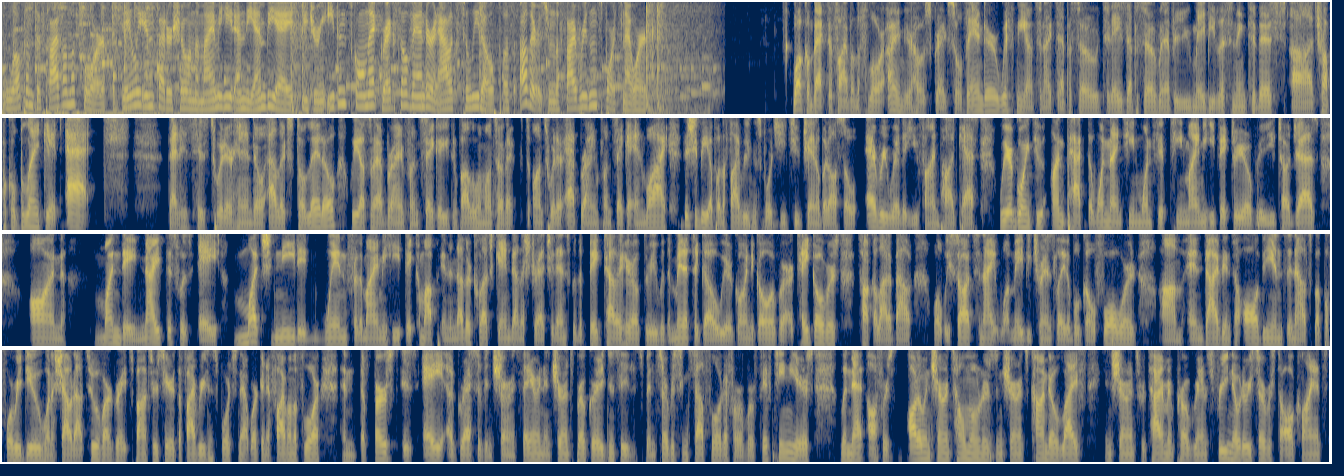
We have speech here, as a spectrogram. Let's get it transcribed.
Welcome to Five on the Floor, a daily insider show on the Miami Heat and the NBA, featuring Ethan Skolnick, Greg Sylvander, and Alex Toledo, plus others from the Five Reasons Sports Network. Welcome back to Five on the Floor. I am your host, Greg Sylvander. With me on tonight's episode, today's episode, whenever you may be listening to this, uh, Tropical Blanket at that is his Twitter handle, Alex Toledo. We also have Brian Fonseca. You can follow him on Twitter, on Twitter at Brian Fonseca NY. This should be up on the Five Reasons Sports YouTube channel, but also everywhere that you find podcasts. We are going to unpack the 119 115 Miami Heat victory over the Utah Jazz on Monday night. This was a much needed win for the Miami Heat. They come up in another clutch game down the stretch. It ends with a big Tyler Herro three with a minute to go. We are going to go over our takeovers, talk a lot about what we saw tonight, what may be translatable go forward, um, and dive into all the ins and outs. But before we do, want to shout out two of our great sponsors here at the Five Reasons Sports Network and at Five on the Floor. And the first is A Aggressive Insurance. They are an insurance broker agency that's been servicing South Florida for over 15 years. Lynette offers auto insurance, homeowners insurance, condo, life insurance, retirement programs, free notary service to all clients.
